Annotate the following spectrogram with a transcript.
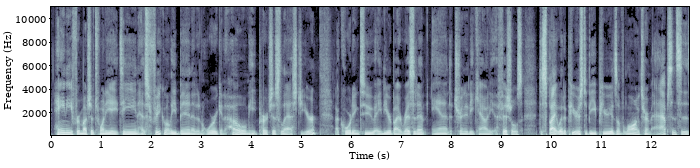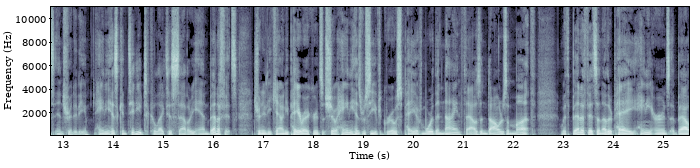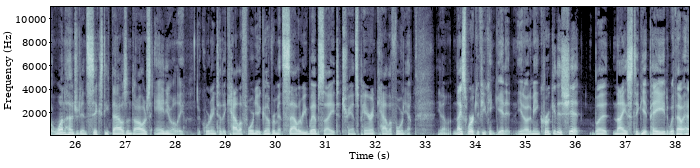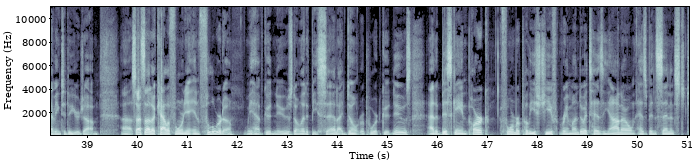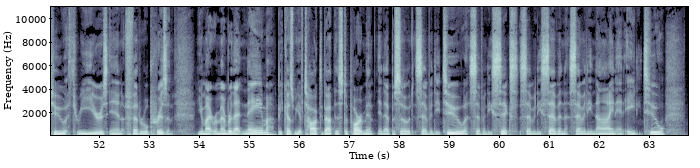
Haney, for much of 2018, has frequently been at an Oregon home he purchased last year, according to a nearby resident and Trinity County officials. Despite what appears to be periods of long term absences in Trinity, Haney has continued to collect his salary and benefits. Trinity County pay records show Haney has received gross pay of more than $9,000 a month. With benefits and other pay, Haney earns about $160,000 annually, according to the California government salary website, Transparent California. You know, nice work if you can get it. You know what I mean? Crooked as shit, but nice to get paid without having to do your job. Uh, so that's out of California. In Florida, we have good news. Don't let it be said. I don't report good news. Out of Biscayne Park, former police chief Raimundo Atesiano has been sentenced to three years in federal prison. You might remember that name because we have talked about this department in episode 72, 76, 77, 79, and 82.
